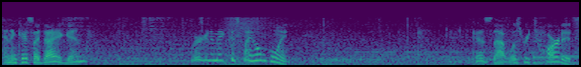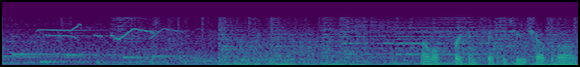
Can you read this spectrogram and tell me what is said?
And in case I die again, we're gonna make this my home point. Because that was retarded. Level freaking 52 chocobos.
